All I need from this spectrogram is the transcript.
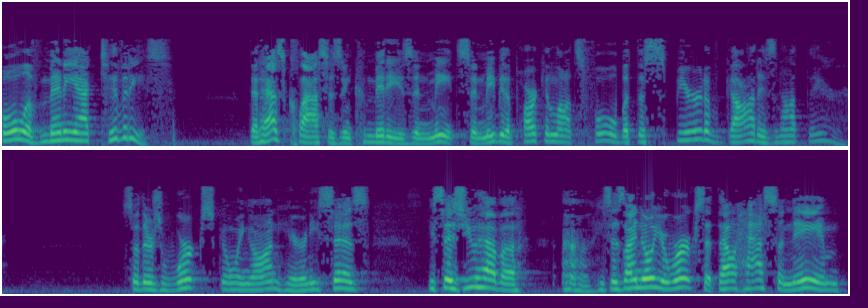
full of many activities, that has classes and committees and meets, and maybe the parking lot's full, but the Spirit of God is not there. So there's works going on here. And he says, he says, you have a, he says, I know your works, that thou hast a name,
